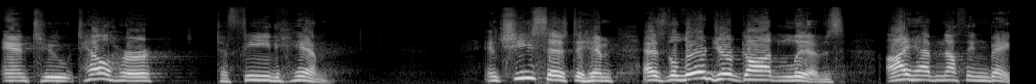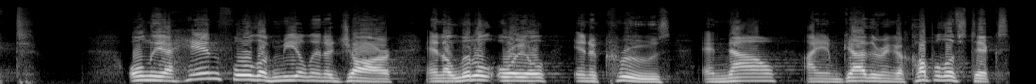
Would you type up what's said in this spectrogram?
and to tell her to feed him. And she says to him, As the Lord your God lives, I have nothing baked, only a handful of meal in a jar and a little oil in a cruse, and now I am gathering a couple of sticks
